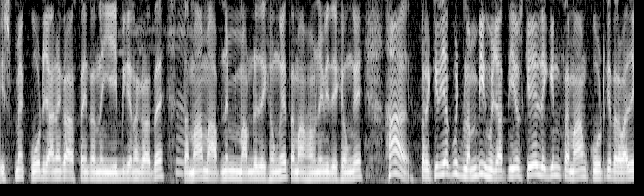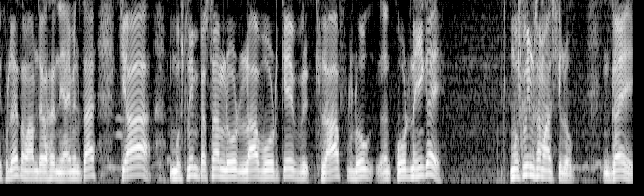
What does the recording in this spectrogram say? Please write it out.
इसमें कोर्ट जाने का रास्ता नहीं था नहीं ये भी कहना गलत है। तमाम आपने भी मामले देखे होंगे तमाम हमने भी देखे होंगे। हाँ प्रक्रिया कुछ लंबी हो जाती है उसके लिए लेकिन तमाम कोर्ट के दरवाजे खुले हैं तमाम जगह से न्याय मिलता है। क्या मुस्लिम पर्सनल लॉ बोर्ड के खिलाफ लोग कोर्ट नहीं गए? मुस्लिम समाज के लोग गए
